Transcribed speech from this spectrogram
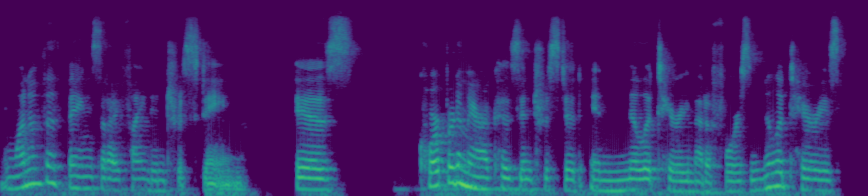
one of the things that i find interesting is corporate America is interested in military metaphors. Military is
